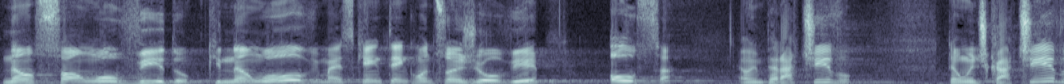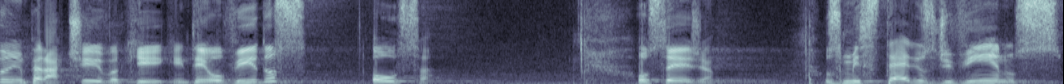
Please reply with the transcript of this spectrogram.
não só um ouvido que não ouve, mas quem tem condições de ouvir, ouça. É um imperativo. Tem um indicativo e um imperativo aqui. Quem tem ouvidos, ouça. Ou seja, os mistérios divinos,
